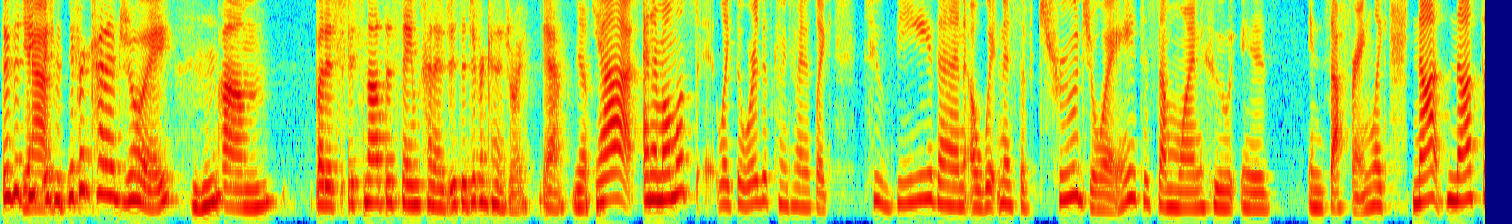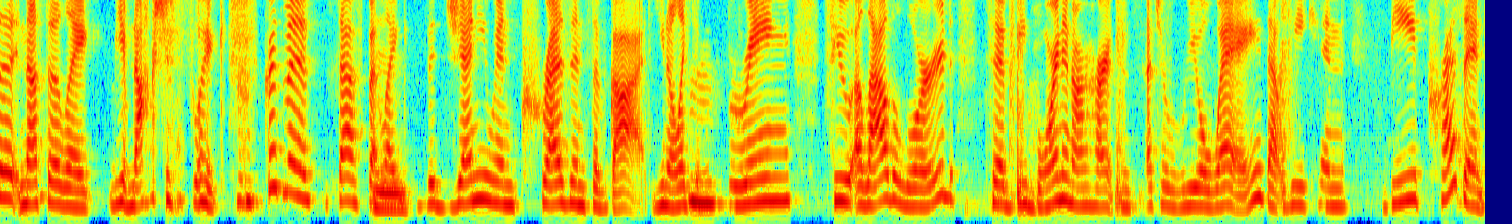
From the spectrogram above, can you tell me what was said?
There's a di- it's a different kind of joy. mhm, Um, but it's it's not the same kind of it's a different kind of joy. Yeah. yep Yeah. And I'm almost like the word that's coming to mind is like to be then a witness of true joy to someone who is in suffering. Like not not the not the like the obnoxious like Christmas stuff, but Mm. like the genuine presence of God. You know, like to Mm. bring to allow the Lord to be born in our hearts in such a real way that we can be present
